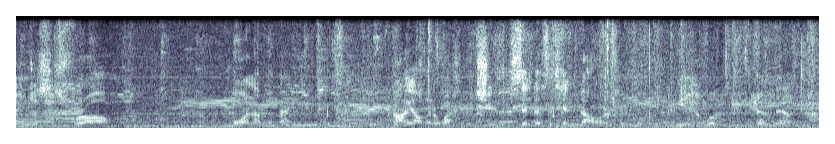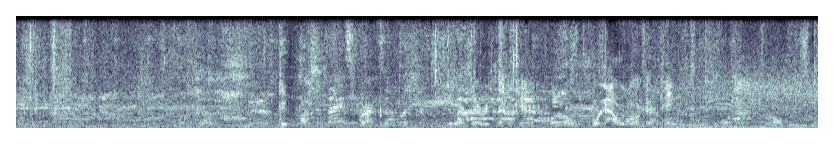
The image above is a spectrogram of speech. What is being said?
And just as for all, one on the back. And all y'all that are watching the shoot, send us ten dollars and we'll, you know, we'll we'll mail you. Good price. He has everything here. We're, we're now we're going to the king.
